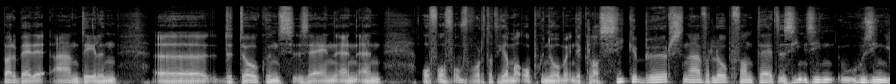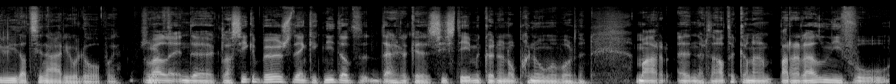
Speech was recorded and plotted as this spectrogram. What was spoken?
waarbij de aandelen de tokens zijn? En, en, of, of, of wordt dat helemaal opgenomen in de klassieke beurs na verloop van tijd? Zien, zien, hoe zien jullie dat scenario lopen? Geert? Wel, in de klassieke beurs denk ik niet dat dergelijke systemen kunnen opgenomen worden. Maar inderdaad, er kan een parallel niveau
